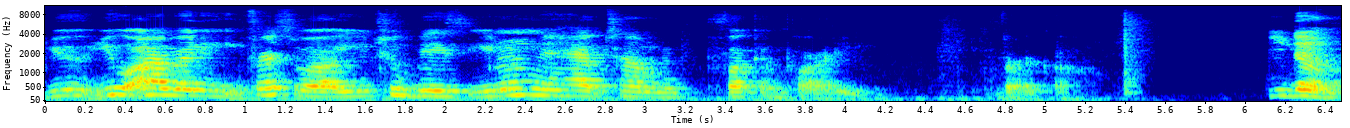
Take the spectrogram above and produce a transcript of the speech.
you you already first of all you too busy. You don't even have time to fucking party, Virgo. You don't.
